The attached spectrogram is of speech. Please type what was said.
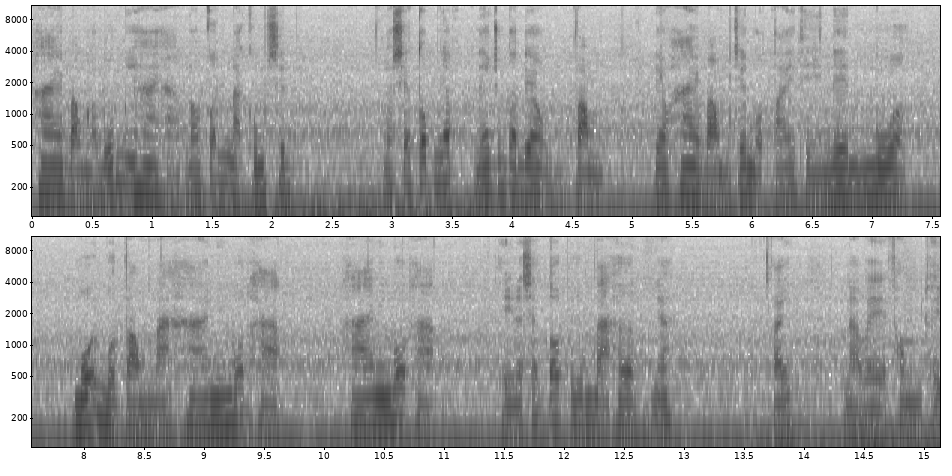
Hai vòng là 42 hạt, nó vẫn là cung sinh. Nó sẽ tốt nhất. Nếu chúng ta đeo vòng, đeo hai vòng trên một tay thì nên mua mỗi một vòng là 21 hạt. 21 hạt thì nó sẽ tốt cho chúng ta hơn nhé đấy, là về phong thủy.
